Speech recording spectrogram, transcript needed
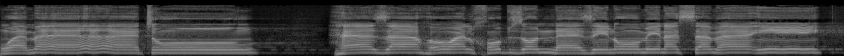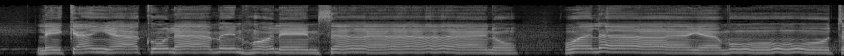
وماتوا. هذا هو الخبز النازل من السماء لكي يأكل منه الإنسان ولا يموت.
